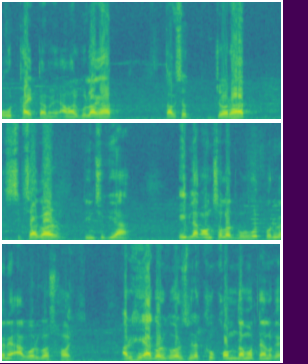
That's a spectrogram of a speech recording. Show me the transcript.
বহুত ঠাইত তাৰমানে আমাৰ গোলাঘাট তাৰপিছত যোৰহাট শিৱসাগৰ তিনিচুকীয়া এইবিলাক অঞ্চলত বহুত পৰিমাণে আগৰ গছ হয়। আৰু সেই আগৰ গছবিলাক খুব কম দামত তেওঁলোকে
